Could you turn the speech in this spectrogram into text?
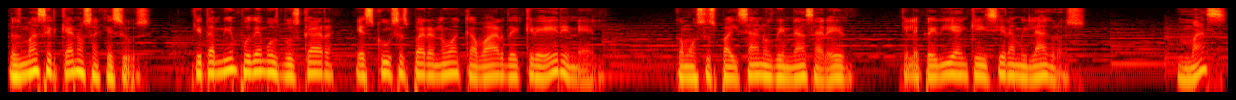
los más cercanos a Jesús, que también podemos buscar excusas para no acabar de creer en Él, como sus paisanos de Nazaret, que le pedían que hiciera milagros, más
